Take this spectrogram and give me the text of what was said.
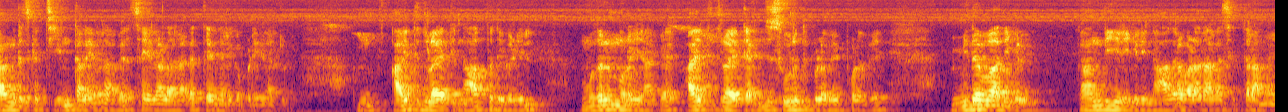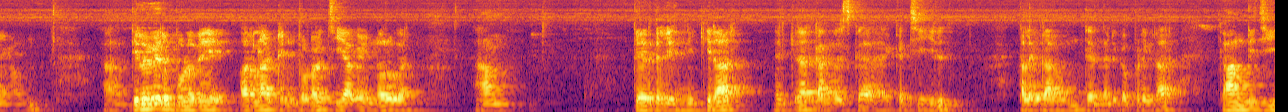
காங்கிரஸ் கட்சியின் தலைவராக செயலாளராக தேர்ந்தெடுக்கப்படுகிறார்கள். ஆயிரத்தி தொள்ளாயிரத்தி நாற்பதுகளில் முதல் முறையாக ஆயிரத்தி தொள்ளாயிரத்தி அஞ்சு சூரத்து புலவைப் போலவே மிதவாதிகள் காந்தியடிகளின் ஆதரவாளராக சித்தராமையாவும் திலகர் போலவே வரலாற்றின் தொடர்ச்சியாக இன்னொருவர் தேர்தலில் நிற்கிறார். நிற்கிறார். காங்கிரஸ் க கட்சியில் தலைவராகவும் தேர்ந்தெடுக்கப்படுகிறார். காந்திஜி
